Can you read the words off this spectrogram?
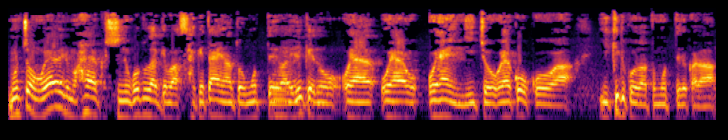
もちろん親よりも早く死ぬことだけは避けたいなと思ってはいるけど、親、親、親に一応親孝行は生きることだと思ってるから、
